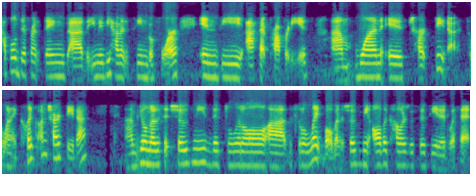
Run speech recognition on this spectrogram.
couple different things uh, that you maybe haven't seen before in the asset properties. Um, one is chart data. So when I click on chart data, um, you'll notice it shows me this little uh, this little light bulb and it shows me all the colors associated with it.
